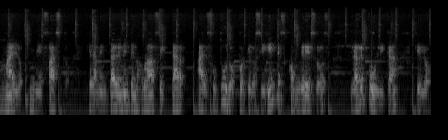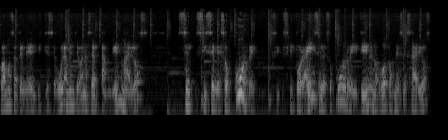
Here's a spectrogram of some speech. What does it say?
malo, nefasto, que lamentablemente nos va a afectar al futuro, porque los siguientes congresos la República, que los vamos a tener y que seguramente van a ser también malos, si, se les ocurre, si, si, por ahí se les ocurre y tienen los votos necesarios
